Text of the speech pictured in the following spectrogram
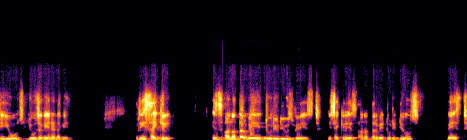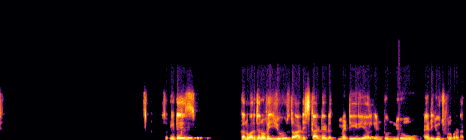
Reuse, use again and again. Recycle is another way to reduce waste. Recycle is another way to reduce waste. So it is conversion of a used or discarded material into new and useful product.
